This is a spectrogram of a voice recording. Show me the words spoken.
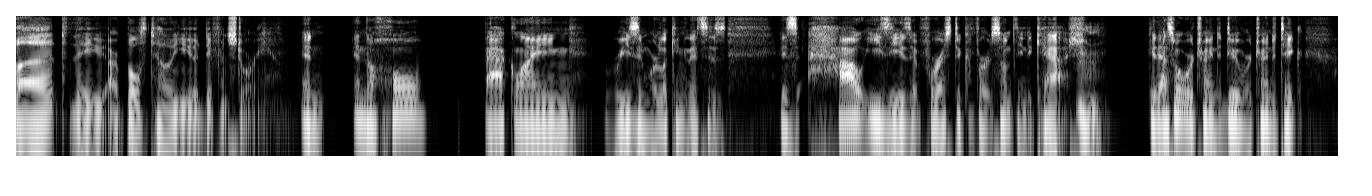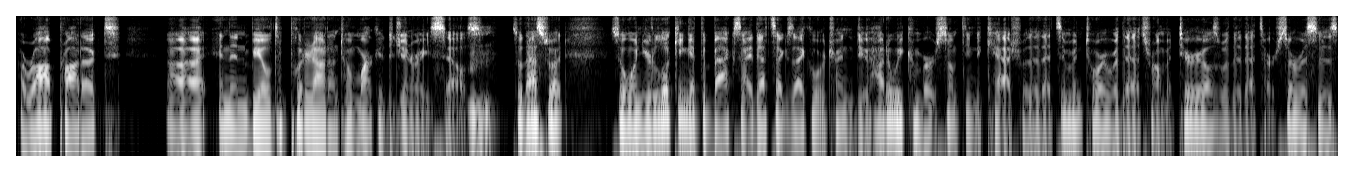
but they are both telling you a different story. And and the whole backlying reason we're looking at this is is how easy is it for us to convert something to cash? Okay that's what we're trying to do. We're trying to take a raw product uh, and then be able to put it out onto a market to generate sales. So that's what so when you're looking at the backside that's exactly what we're trying to do. How do we convert something to cash whether that's inventory whether that's raw materials whether that's our services?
